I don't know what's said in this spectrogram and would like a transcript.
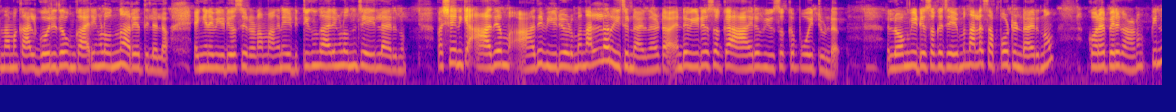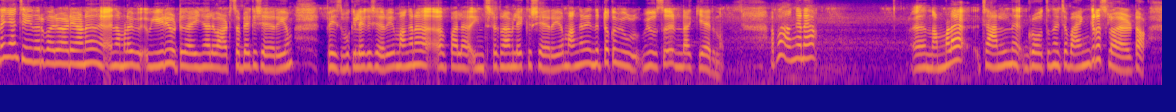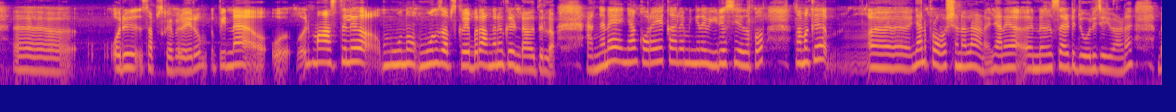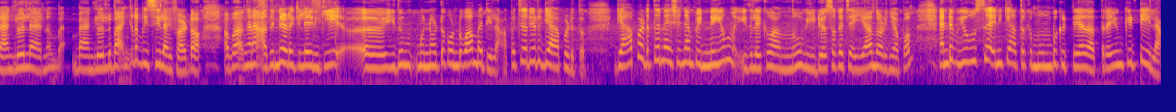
നമുക്ക് അൽഗോരിതവും കാര്യങ്ങളും ഒന്നും അറിയത്തില്ലല്ലോ. എങ്ങനെ വീഡിയോസ് ഇടണം അങ്ങനെ എഡിറ്റിങ്ങും കാര്യങ്ങളൊന്നും ചെയ്യില്ലായിരുന്നു. പക്ഷേ എനിക്ക് ആദ്യം ആദ്യം വീഡിയോ ഇടുമ്പോൾ നല്ല റീച്ച് ഉണ്ടായിരുന്നു കേട്ടോ. എന്റെ വീഡിയോസൊക്കെ ആയിരം വ്യൂസൊക്കെ പോയിട്ടുണ്ട്. ലോങ് വീഡിയോസൊക്കെ ചെയ്യുമ്പോൾ നല്ല സപ്പോർട്ട് ഉണ്ടായിരുന്നു. കുറേ പേര് കാണും. പിന്നെ ഞാൻ ചെയ്യുന്ന ഒരു പരിപാടിയാണ് നമ്മളെ വീഡിയോ ഇട്ട് കഴിഞ്ഞാൽ വാട്സപ്പിലേക്ക് ഷെയർ ചെയ്യും ഫേസ്ബുക്കിലേക്ക് ഷെയർ ചെയ്യും അങ്ങനെ പല ഇൻസ്റ്റഗ്രാമിലേക്ക് ഷെയർ ചെയ്യും അങ്ങനെ എന്നിട്ടൊക്കെ വ്യൂസ് ഉണ്ടാക്കിയായിരുന്നു. അപ്പോൾ അങ്ങനെ നമ്മളെ ചാനലിന് ഗ്രോത്ത് എന്ന് വെച്ചാൽ ഭയങ്കര സ്ലോ ആയിട്ടോ ഒരു സബ്സ്ക്രൈബർ വരും. പിന്നെ ഒരു മാസത്തിൽ മൂന്ന് മൂന്ന് സബ്സ്ക്രൈബർ അങ്ങനെയൊക്കെ ഉണ്ടാകത്തില്ല. അങ്ങനെ ഞാൻ കുറേ കാലം ഇങ്ങനെ വീഡിയോസ് ചെയ്തപ്പോൾ നമുക്ക് ഞാൻ പ്രൊഫഷണലാണ് ഞാൻ നേഴ്സായിട്ട് ജോലി ചെയ്യുവാണ്. ബാംഗ്ലൂരിലായിരുന്നു. ബാംഗ്ലൂരിൽ ഭയങ്കര ബിസി ലൈഫാണ് കേട്ടോ അപ്പോൾ അങ്ങനെ അതിന്റെ ഇടയ്ക്കിൽ എനിക്ക് ഇതും മുന്നോട്ട് കൊണ്ടുപോകാൻ പറ്റിയില്ല. അപ്പോൾ ചെറിയൊരു ഗ്യാപ്പ് എടുത്തു. ഗ്യാപ്പ് എടുത്തതിന് ശേഷം ഞാൻ പിന്നെയും ഇതിലേക്ക് വന്നു. വീഡിയോസൊക്കെ ചെയ്യാൻ തുടങ്ങിയപ്പം എന്റെ വ്യൂസ് എനിക്ക് അത്രയ്ക്ക് മുമ്പ് കിട്ടിയത് അത്രയും കിട്ടിയില്ല.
